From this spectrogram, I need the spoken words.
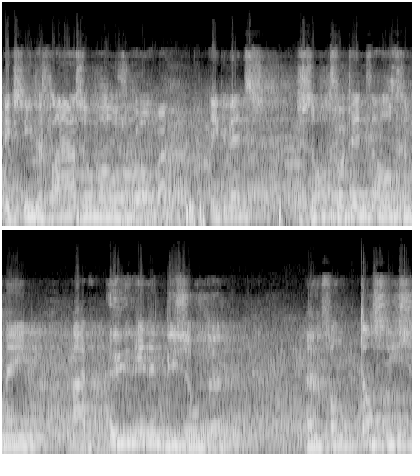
Ik zie de glazen omhoog komen. Ik wens Zandvoort in het algemeen, maar u in het bijzonder, een fantastisch,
